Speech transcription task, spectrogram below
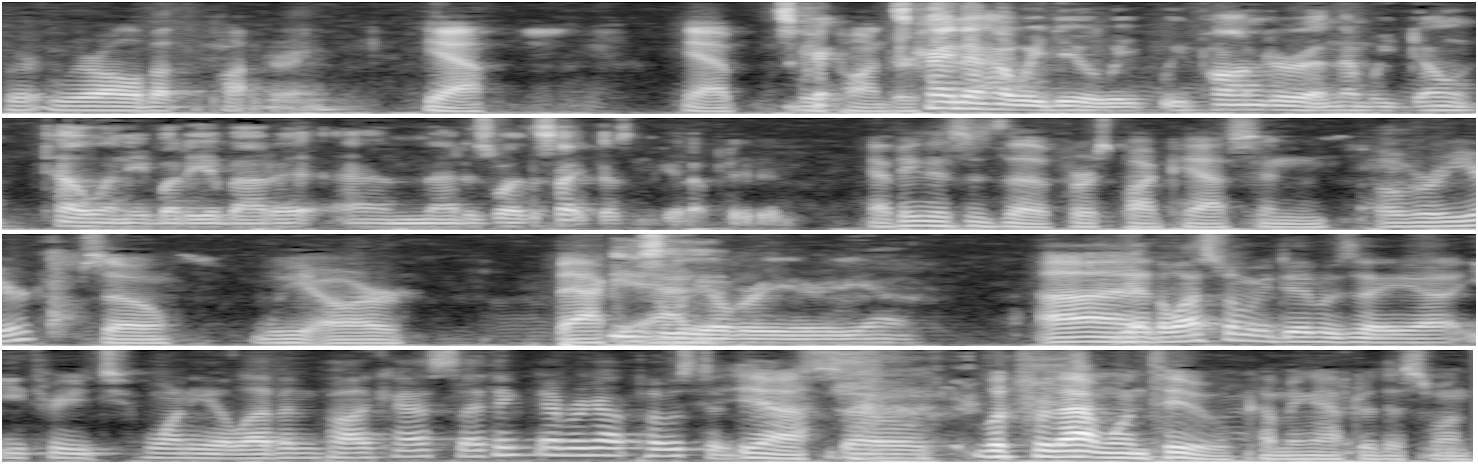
We're we're all about the pondering. Yeah. Yeah, It's, we ki- ponder. it's kind of how we do. We, we ponder and then we don't tell anybody about it, and that is why the site doesn't get updated. I think this is the first podcast in over a year, so we are back at Easily it. over a year, yeah. Uh, yeah, the last one we did was a uh, E3 2011 podcast. that I think never got posted. Yeah. So look for that one too, coming after this one.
